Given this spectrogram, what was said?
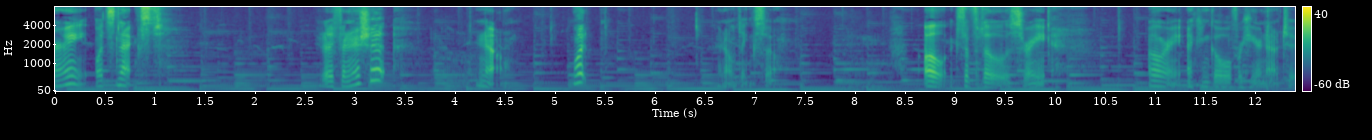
Alright, what's next? Did I finish it? No. What? I don't think so. Oh, except for those, right? Oh, Alright, I can go over here now too.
